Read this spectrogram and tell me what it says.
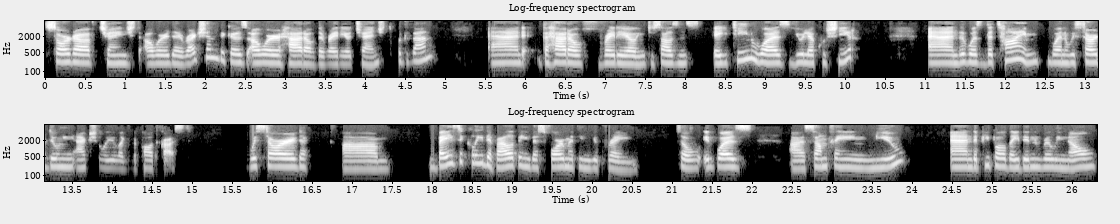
sort of changed our direction because our head of the radio changed back then. And the head of radio in 2018 was Yulia Kushnir. And it was the time when we started doing actually like the podcast. We started um, basically developing this format in Ukraine. So it was uh, something new, and the people they didn't really know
